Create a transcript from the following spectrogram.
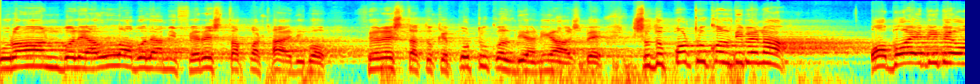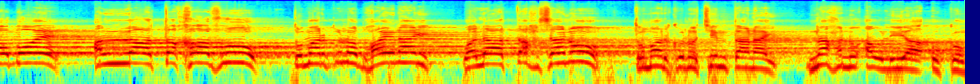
কোরআন বলে, আল্লাহ বলে, আমি ফেরেশতা পাঠায় দিব। ফেরেশতা তোকে পটুকল দিয়ে নিয়ে আসবে। শুধু পটুকল দিবে না, অবয় দিবে, অবয়। আল্লাহ তাখাফু, তোমার কোনো ভয় নাই। ওয়ালা তাহজানু, তোমার কোনো চিন্তা নাই। নাহানু আউলিয়া উকুম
